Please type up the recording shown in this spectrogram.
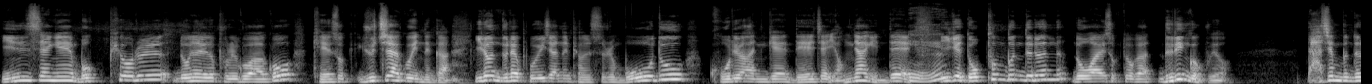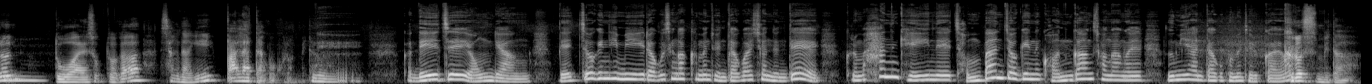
인생의 목표를 노년에도 불구하고 계속 유지하고 있는가 이런 눈에 보이지 않는 변수를 모두 고려한 게 내재 역량인데 예. 이게 높은 분들은 노화의 속도가 느린 거고요. 낮은 분들은 음. 노화의 속도가 상당히 빨랐다고 그럽니다. 네. 그러니까 내재 역량, 내적인 힘이라고 생각하면 된다고 하셨는데 그럼 한 개인의 전반적인 건강 상황을 의미한다고 보면 될까요? 그렇습니다.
